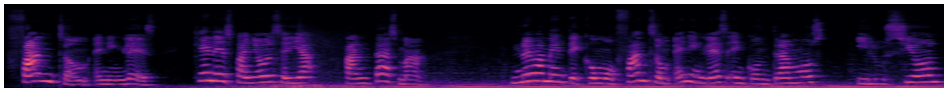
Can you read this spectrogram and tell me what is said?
phantom en inglés, que en español sería fantasma. Nuevamente, como phantom en inglés encontramos ilusión,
